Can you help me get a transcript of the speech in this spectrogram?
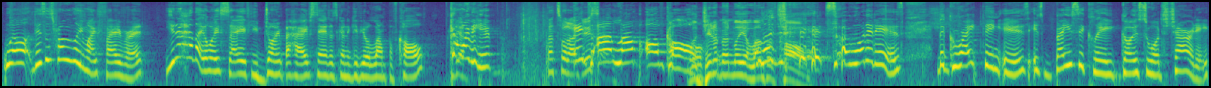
Well, this is probably my favourite. You know how they always say if you don't behave, Santa's going to give you a lump of coal? Come Yeah. over here. That's what I do. It's a lump of coal. Legitimately a lump of coal. So what it is, the great thing is, it's basically goes towards charity.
